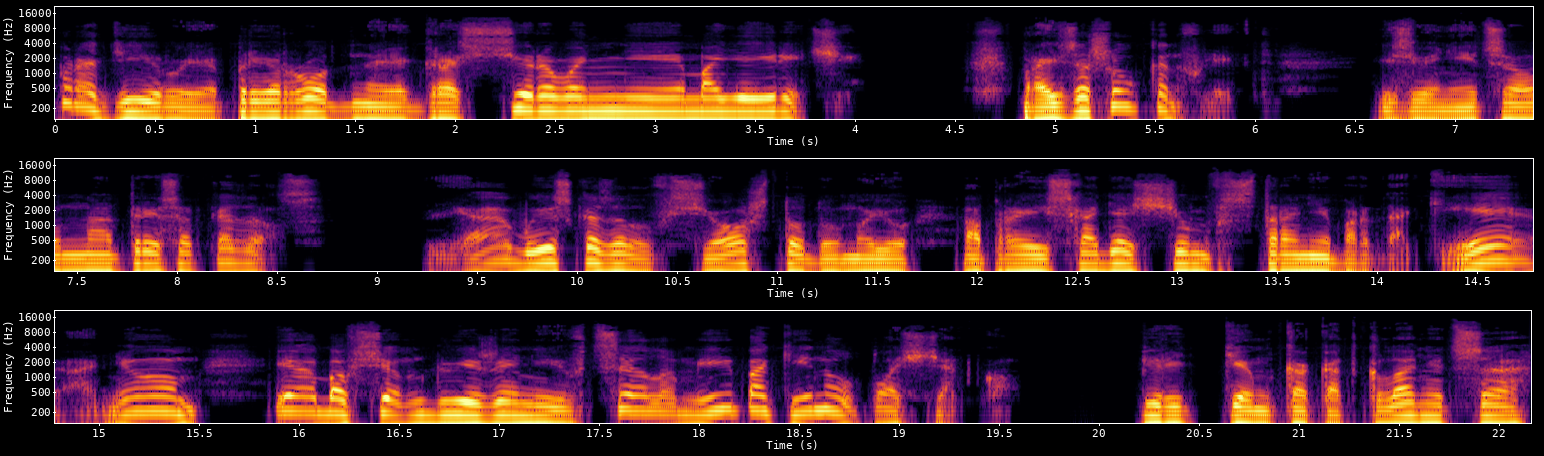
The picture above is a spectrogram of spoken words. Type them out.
пародируя природное грассирование моей речи. Произошел конфликт. Извиниться он наотрез отказался. Я высказал все, что думаю о происходящем в стране бардаке, о нем и обо всем движении в целом, и покинул площадку. Перед тем, как откланяться,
